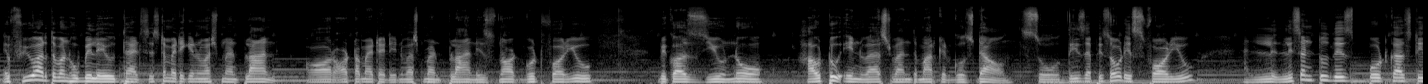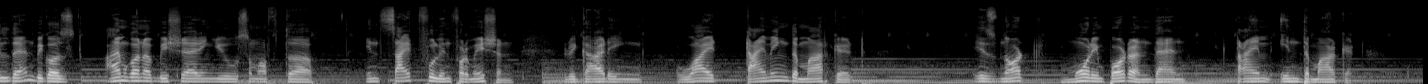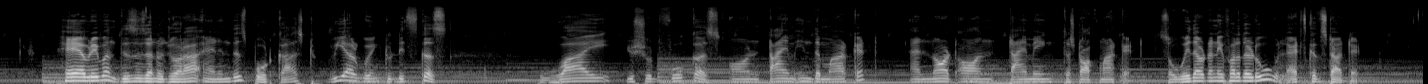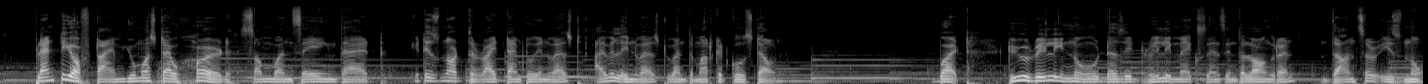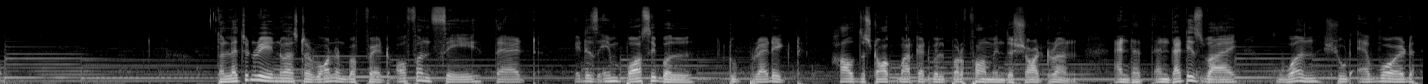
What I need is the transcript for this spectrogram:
If you are the one who believes that systematic investment plan or automated investment plan is not good for you because you know how to invest when the market goes down. So this episode is for you and l- listen to this podcast till then because I'm going to be sharing you some of the insightful information regarding why timing the market is not more important than time in the market. Hey everyone, this is Anuj Vohra, and in this podcast, we are going to discuss why you should focus on time in the market and not on timing the stock market. So, without any further ado, let's get started. Plenty of time you must have heard someone saying that it is not the right time to invest, I will invest when the market goes down. But do you really know does it really make sense in the long run? The answer is no. The legendary investor Warren Buffett often say that it is impossible to predict how the stock market will perform in the short run and that, and that is why one should avoid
